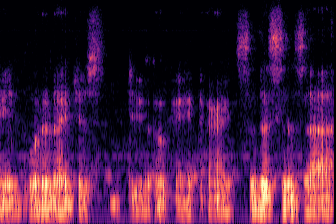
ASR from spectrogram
okay, what did I just do? Okay, all right. So this is uh.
